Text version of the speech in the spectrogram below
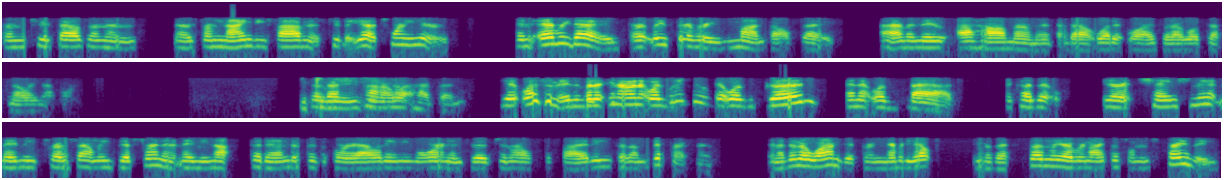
from 2000 and no, from 95 and it's two, but yeah, 20 years. And every day, or at least every month, I'll say, I have a new aha moment about what it was that I woke up knowing that morning. It's So amazing. that's kind of what happened. It was amazing, but it, you know, and it was it was good and it was bad because it you know it changed me. It made me profoundly different, and it made me not fit into physical reality anymore and into general society because I'm different now. And I don't know why I'm different. And everybody else, you know, that suddenly overnight this woman's crazy.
